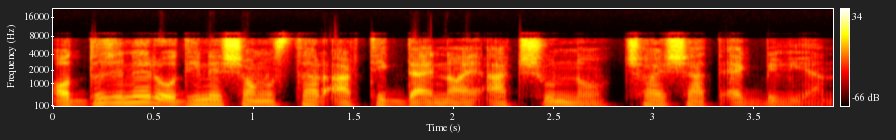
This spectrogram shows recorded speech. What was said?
অধ্যয়নের অধীনে সংস্থার আর্থিক দায় নয় আট শূন্য ছয় সাত এক বিলিয়ন।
